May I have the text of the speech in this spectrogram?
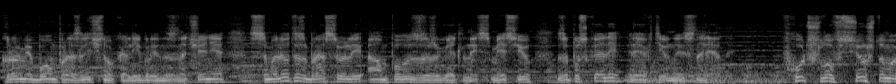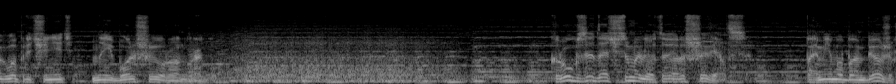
Кроме бомб различного калибра и назначения, самолеты сбрасывали ампулы с зажигательной смесью, запускали реактивные снаряды. В ход шло все, что могло причинить наибольший урон врагу. Круг задач самолета расширялся. Помимо бомбежек,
